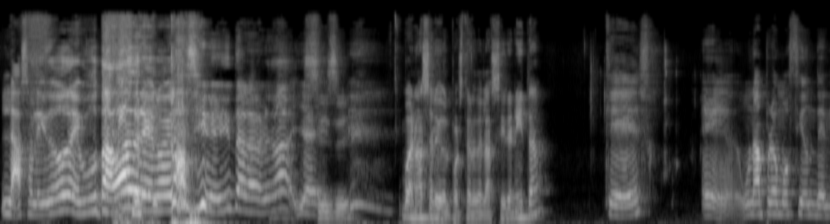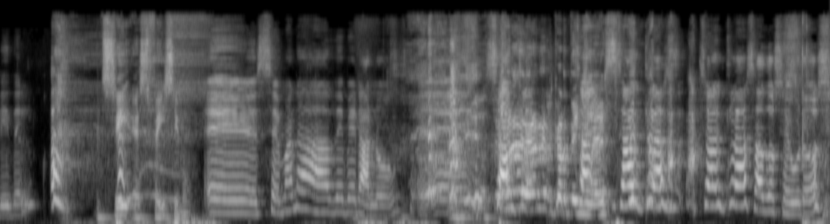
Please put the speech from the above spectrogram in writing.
la ha salido de puta madre lo de la sirenita, la verdad. Ya- Sí, sí. Bueno, ha salido el póster de la sirenita. Que es eh, una promoción de Lidl. Sí, es feísimo. Eh, semana de verano. Eh, Semana de verano en el Corte Inglés. chanclas, chanclas a dos euros.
